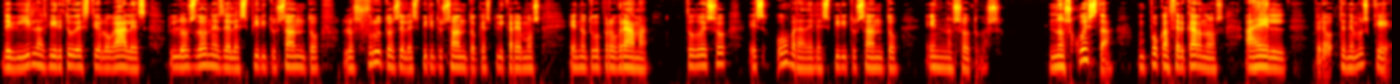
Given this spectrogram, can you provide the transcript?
de vivir las virtudes teologales, los dones del Espíritu Santo, los frutos del Espíritu Santo que explicaremos en otro programa. Todo eso es obra del Espíritu Santo en nosotros. Nos cuesta un poco acercarnos a Él, pero tenemos que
